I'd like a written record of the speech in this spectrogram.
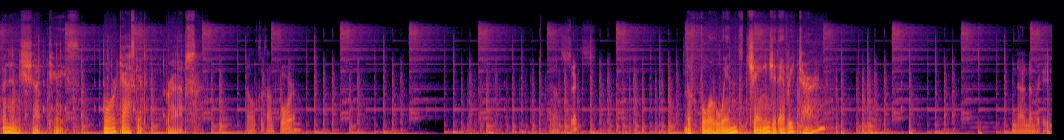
Open and shut case. Or casket, perhaps. We'll click on four. And on six. The four winds change at every turn? Now number eight.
